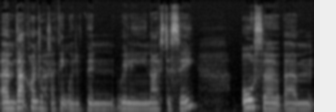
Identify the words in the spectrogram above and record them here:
Um, that contrast I think would have been really nice to see. Also, um,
